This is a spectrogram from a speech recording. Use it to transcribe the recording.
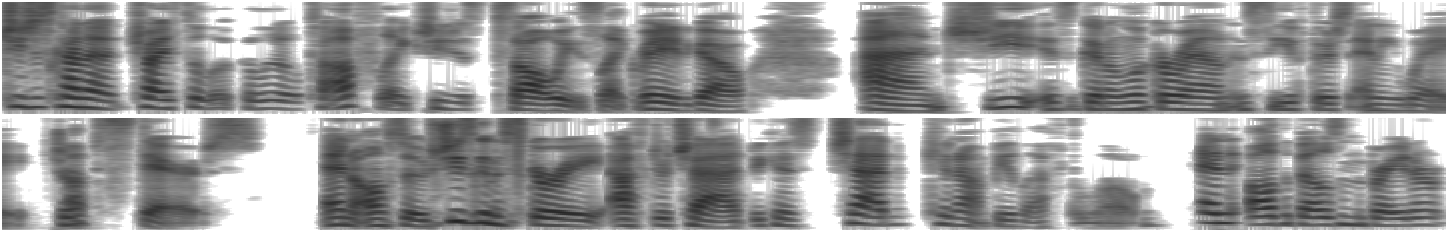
she just kind of tries to look a little tough, like she just is always like ready to go. And she is gonna look around and see if there's any way Sure. upstairs. And also, she's gonna scurry after Chad because Chad cannot be left alone. And all the bells in the braid are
